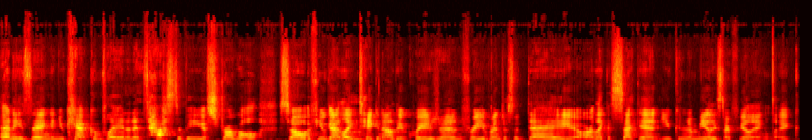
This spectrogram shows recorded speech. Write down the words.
anything and you can't complain and it has to be a struggle so if you get like mm-hmm. taken out of the equation for even just a day or like a second you can immediately start feeling like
